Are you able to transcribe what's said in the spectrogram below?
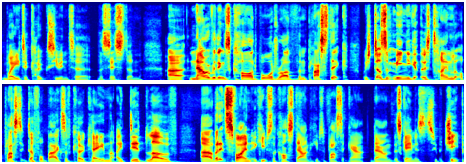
way to coax you into the system. Uh, now everything's cardboard rather than plastic, which doesn't mean you get those tiny little plastic duffel bags of cocaine that I did love. Uh, but it's fine. It keeps the cost down. It keeps the plastic ga- down. This game is super cheap.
